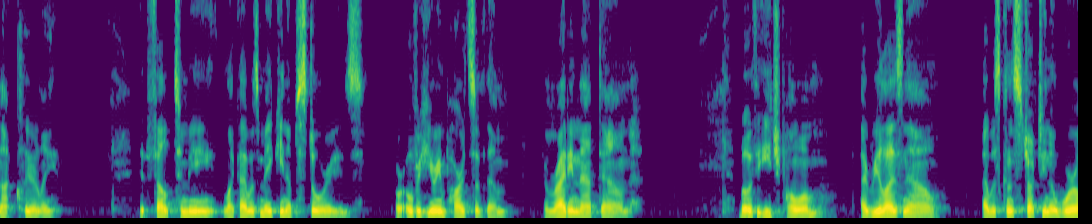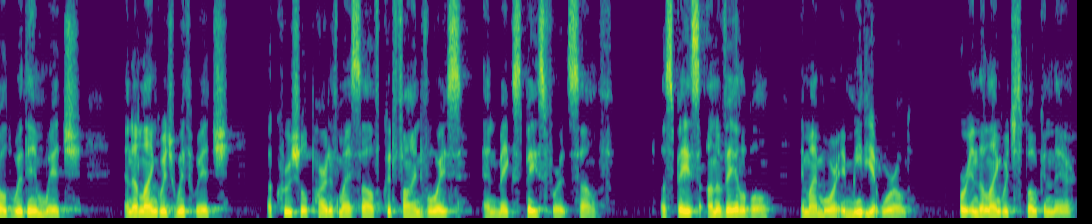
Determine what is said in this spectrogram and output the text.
not clearly. It felt to me like I was making up stories or overhearing parts of them and writing that down. But with each poem, I realize now I was constructing a world within which and a language with which a crucial part of myself could find voice and make space for itself, a space unavailable in my more immediate world or in the language spoken there.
